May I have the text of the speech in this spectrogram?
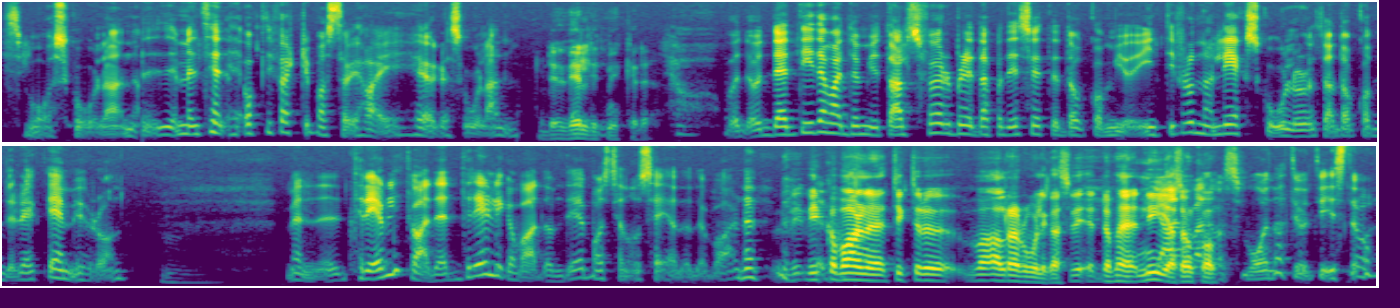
småskolan. Men sen, upp till 40 måste vi ha i högre skolan. Det är väldigt mycket det. Då- den tiden var de ju inte alls förberedda på det sättet. De kom ju inte från några lekskolor utan de kom direkt hemifrån. Men eh, trevligt var det. Trevliga var de, det måste jag nog säga, de där barnen. Vi- Vilka barn tyckte du var allra roligast? De här nya ja, som kom? var de små naturligtvis. Då.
